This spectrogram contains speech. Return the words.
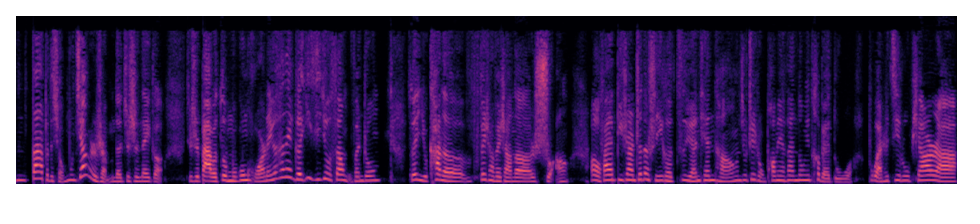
嗯，爸爸的小木匠是什么的？就是那个，就是爸爸做木工活那个，他那个一集就三五分钟，所以你就看的非常非常的爽。然后我发现 B 站真的是一个资源天堂，就这种泡面番东西特别多，不管是纪录片啊。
